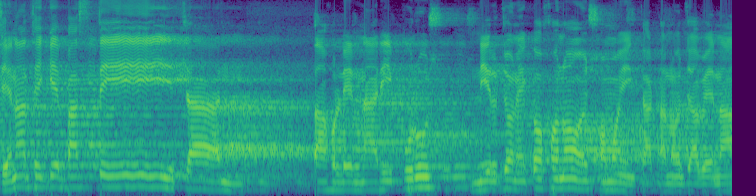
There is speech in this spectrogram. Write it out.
জেনা থেকে বাঁচতে চান, তাহলে নারী পুরুষ নির্জনে কখনো সময় কাটানো যাবে না।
